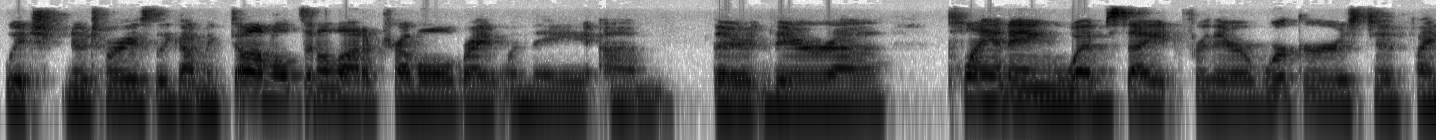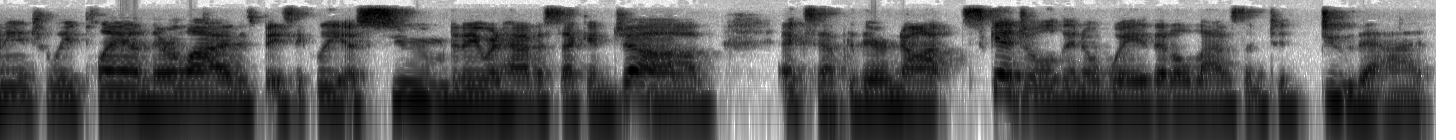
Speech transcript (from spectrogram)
which notoriously got McDonald's in a lot of trouble, right? When they um, their their uh, planning website for their workers to financially plan their lives basically assumed they would have a second job, except they're not scheduled in a way that allows them to do that.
